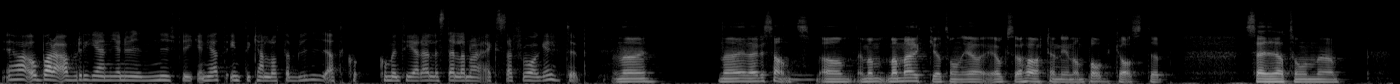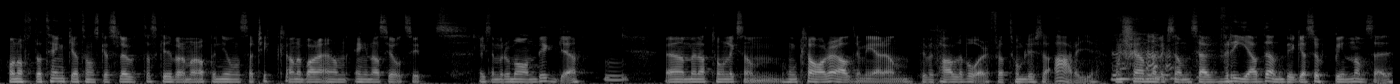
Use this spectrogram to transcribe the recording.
Ja, och bara av ren genuin nyfikenhet inte kan låta bli att ko- kommentera eller ställa några extra frågor typ. nej. Nej, nej det är sant. Ja, man, man märker att hon, jag jag har också hört henne i någon podcast typ säga att hon eh, hon ofta tänker att hon ska sluta skriva de här opinionsartiklarna och bara ägna sig åt sitt liksom, romanbygge. Mm. Eh, Men att hon liksom, hon klarar aldrig mer än typ ett halvår för att hon blir så arg. Hon känner liksom så här vreden byggas upp inom sig.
